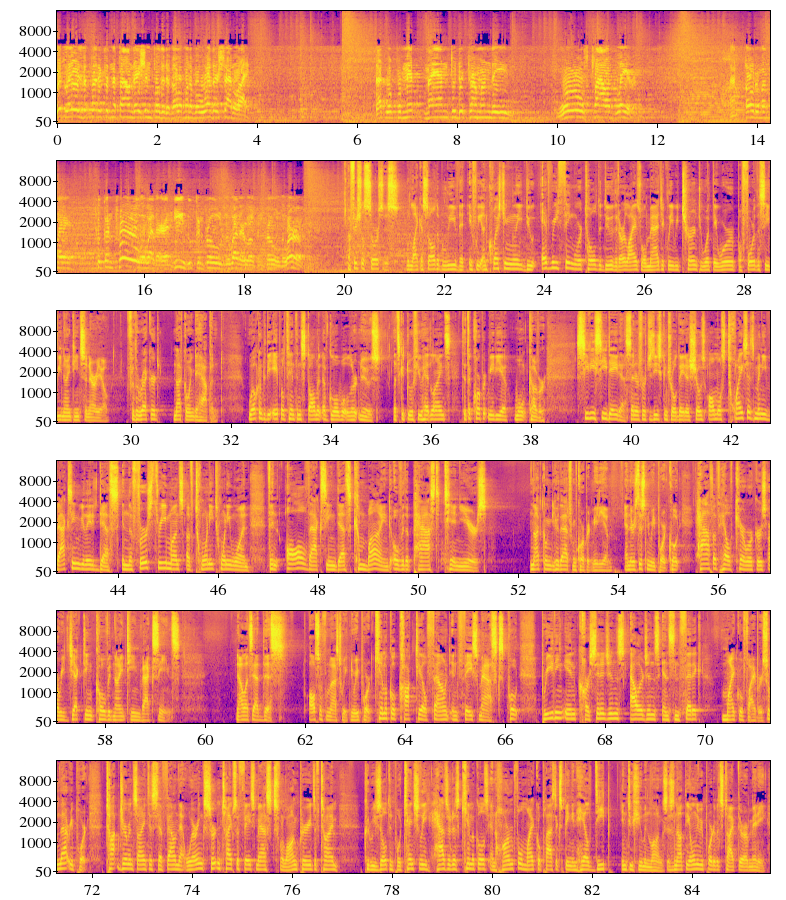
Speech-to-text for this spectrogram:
It lays the predicate and the foundation for the development of a weather satellite that will permit man to determine the world's cloud layer and ultimately to control the weather, and he who controls the weather will control the world. Official sources would like us all to believe that if we unquestioningly do everything we're told to do, that our lives will magically return to what they were before the CV19 scenario. For the record, not going to happen. Welcome to the April 10th installment of Global Alert News. Let's get to a few headlines that the corporate media won't cover. CDC data, Centers for Disease Control data, shows almost twice as many vaccine related deaths in the first three months of 2021 than all vaccine deaths combined over the past 10 years. Not going to hear that from corporate media. And there's this new report quote, half of healthcare workers are rejecting COVID 19 vaccines. Now let's add this. Also from last week, new report. Chemical cocktail found in face masks. Quote, breathing in carcinogens, allergens, and synthetic microfibers. From that report, top German scientists have found that wearing certain types of face masks for long periods of time could result in potentially hazardous chemicals and harmful microplastics being inhaled deep into human lungs. This is not the only report of its type, there are many.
